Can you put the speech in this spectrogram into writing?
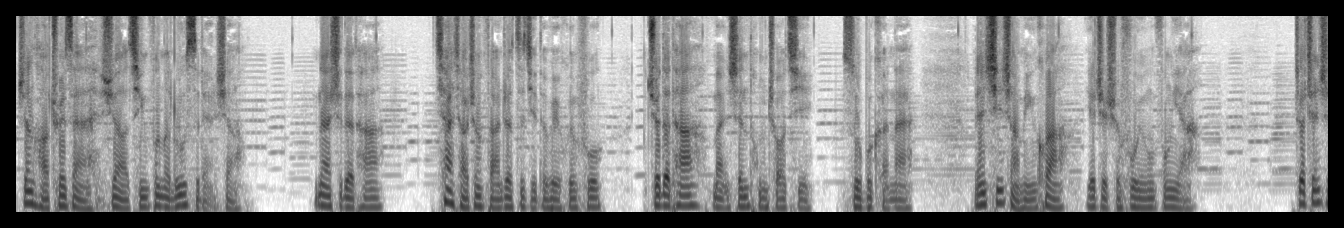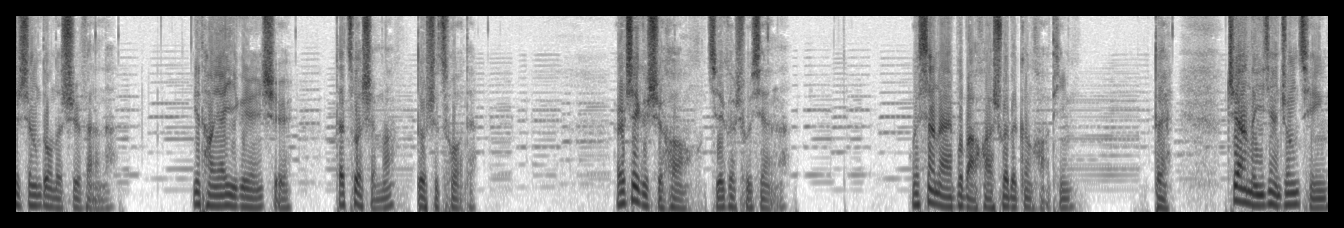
正好吹在需要清风的露丝脸上。那时的她，恰巧正烦着自己的未婚夫，觉得他满身铜臭气，俗不可耐，连欣赏名画也只是附庸风雅。这真是生动的示范了：你讨厌一个人时，他做什么都是错的。而这个时候，杰克出现了。我向来不把话说得更好听，对，这样的一见钟情。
